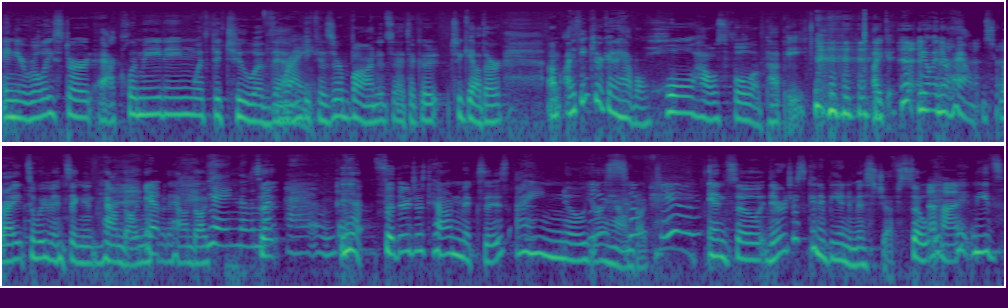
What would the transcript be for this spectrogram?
and you really start acclimating with the two of them Right. because they're bonded, so they have to go together. Um, I think you're going to have a whole house full of puppy, like you know, and they're hounds, right? So we've been singing hound dog, nothing Yep. but a hound dog. Yay, nothing So- but a hound dog. Yeah, so they're just hound mixes. I know you're a hound so dog. cute. And so they're just going to be into mischief. So it- Uh-huh. it, needs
